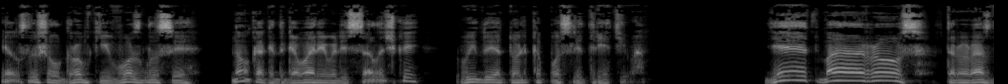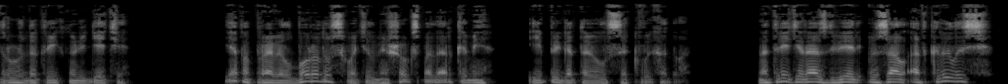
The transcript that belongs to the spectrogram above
Я услышал громкие возгласы, но, как и договаривались с Аллочкой, выйду я только после третьего. — Дед Мороз! — второй раз дружно крикнули дети. Я поправил бороду, схватил мешок с подарками и приготовился к выходу. На третий раз дверь в зал открылась,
